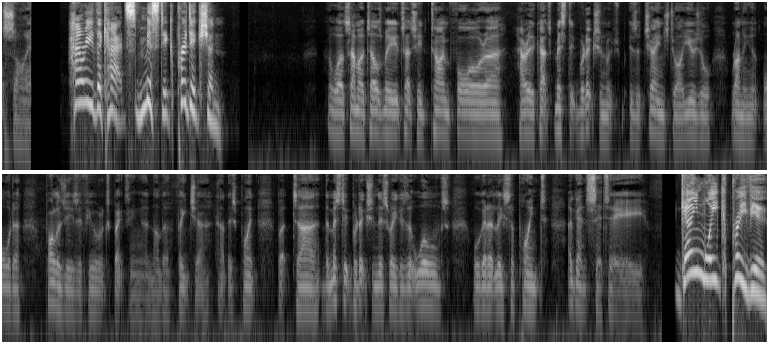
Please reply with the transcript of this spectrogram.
side. Harry the Cat's Mystic Prediction. Well, Samo tells me it's actually time for uh, Harry the Cat's Mystic Prediction, which is a change to our usual running order. Apologies if you were expecting another feature at this point, but uh, the Mystic Prediction this week is that Wolves will get at least a point against City. Game Week Preview.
